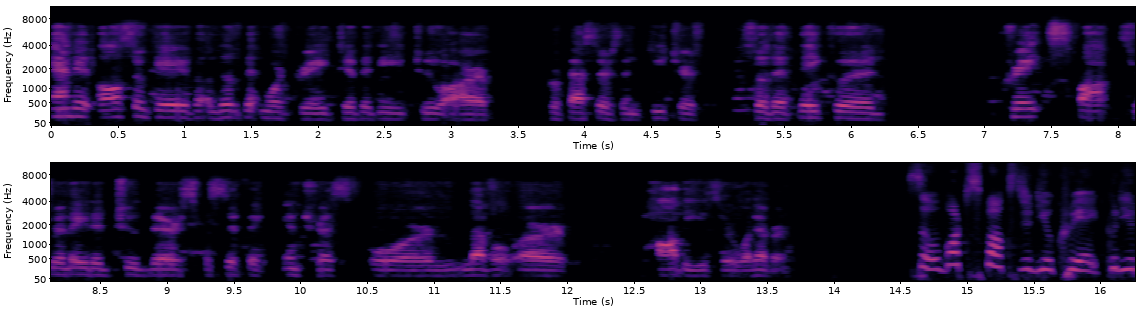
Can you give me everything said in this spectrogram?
And it also gave a little bit more creativity to our professors and teachers so that they could create SPOCs related to their specific interests or level or hobbies or whatever. So, what SPOCs did you create? Could you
